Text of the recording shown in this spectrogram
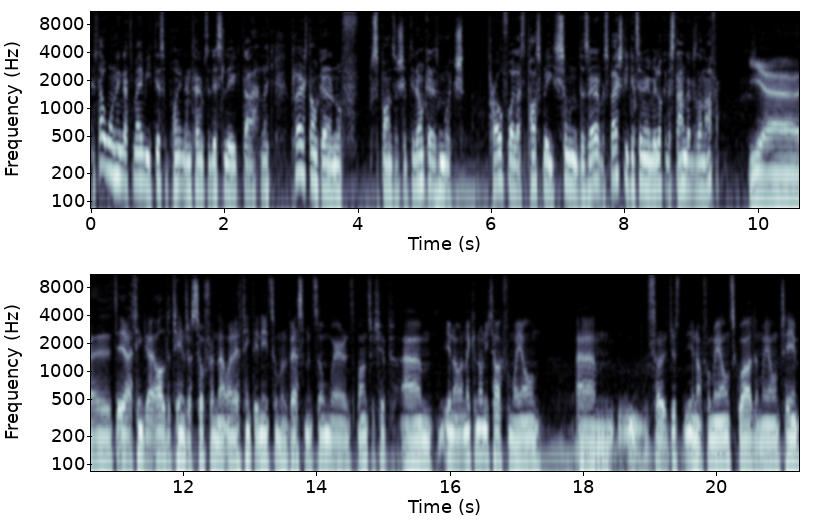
Is that one thing that's maybe disappointing in terms of this league? That like players don't get enough sponsorship. They don't get as much profile as possibly someone deserve, especially considering if you look at the standards on offer. Yeah, I think all the teams are suffering that way. I think they need some investment somewhere in sponsorship. Um, you know, and I can only talk from my own um, sort of just you know from my own squad and my own team.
